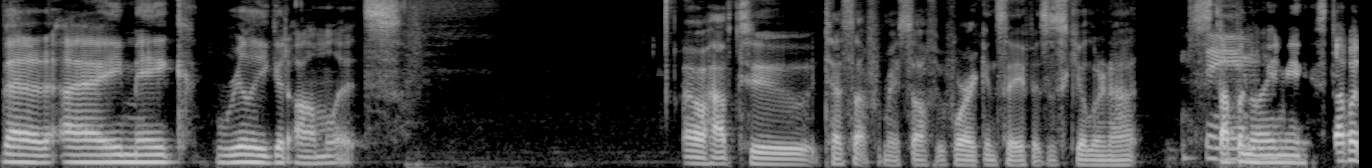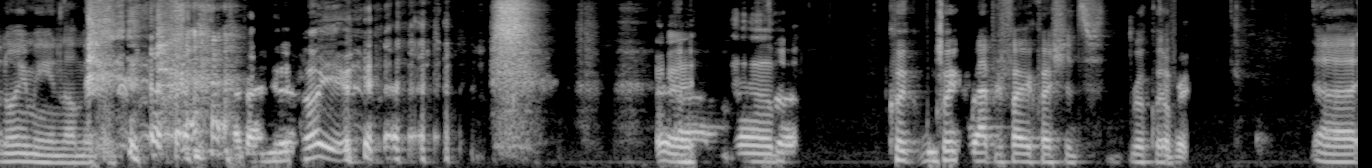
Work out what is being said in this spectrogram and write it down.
that I make really good omelets. I'll have to test that for myself before I can say if it's a skill or not. Stop annoying me. Stop annoying me, and I'll make. It. I thought I didn't know you. All right. Um, so- quick, quick rapid fire questions, real quick. Go Uh,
